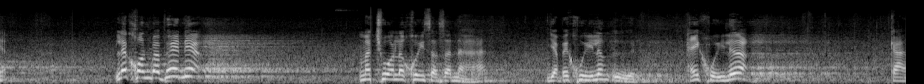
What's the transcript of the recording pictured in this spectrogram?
เงี้ยและคนประเภทเนี้ยมาชวนเราคุยศาสนา อย่าไปคุยเรื่องอื่น ให้คุยเรื่องการ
